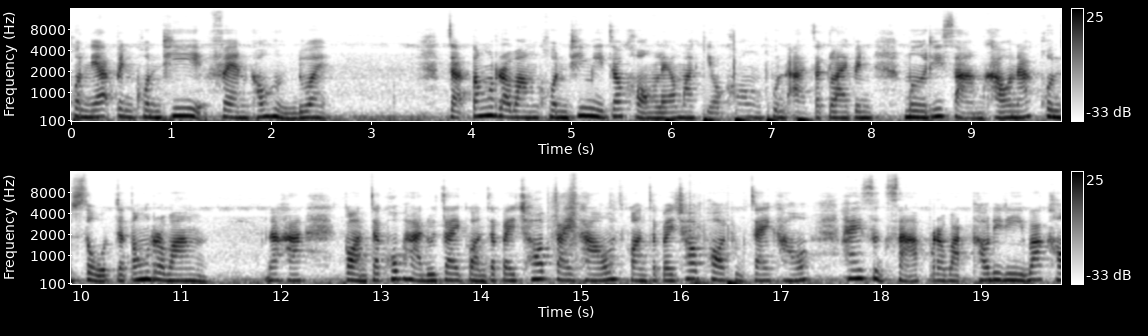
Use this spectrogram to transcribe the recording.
คนเนี้ยเป็นคนที่แฟนเขาหึงด้วย จะต้องระวังคนที่มีเจ้าของแล้วมาเกี่ยวข้อง คุณอาจจะกลายเป็นมือที่สามเขานะ คนโสดจะต้องระวัง นะคะ ก่อนจะคบหาดูใจก่อนจะไปชอบใจเขา ก่อนจะไปชอบพอถูกใจเขา ให้ศึกษาประวัติเขาดีๆ ว่าเขา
